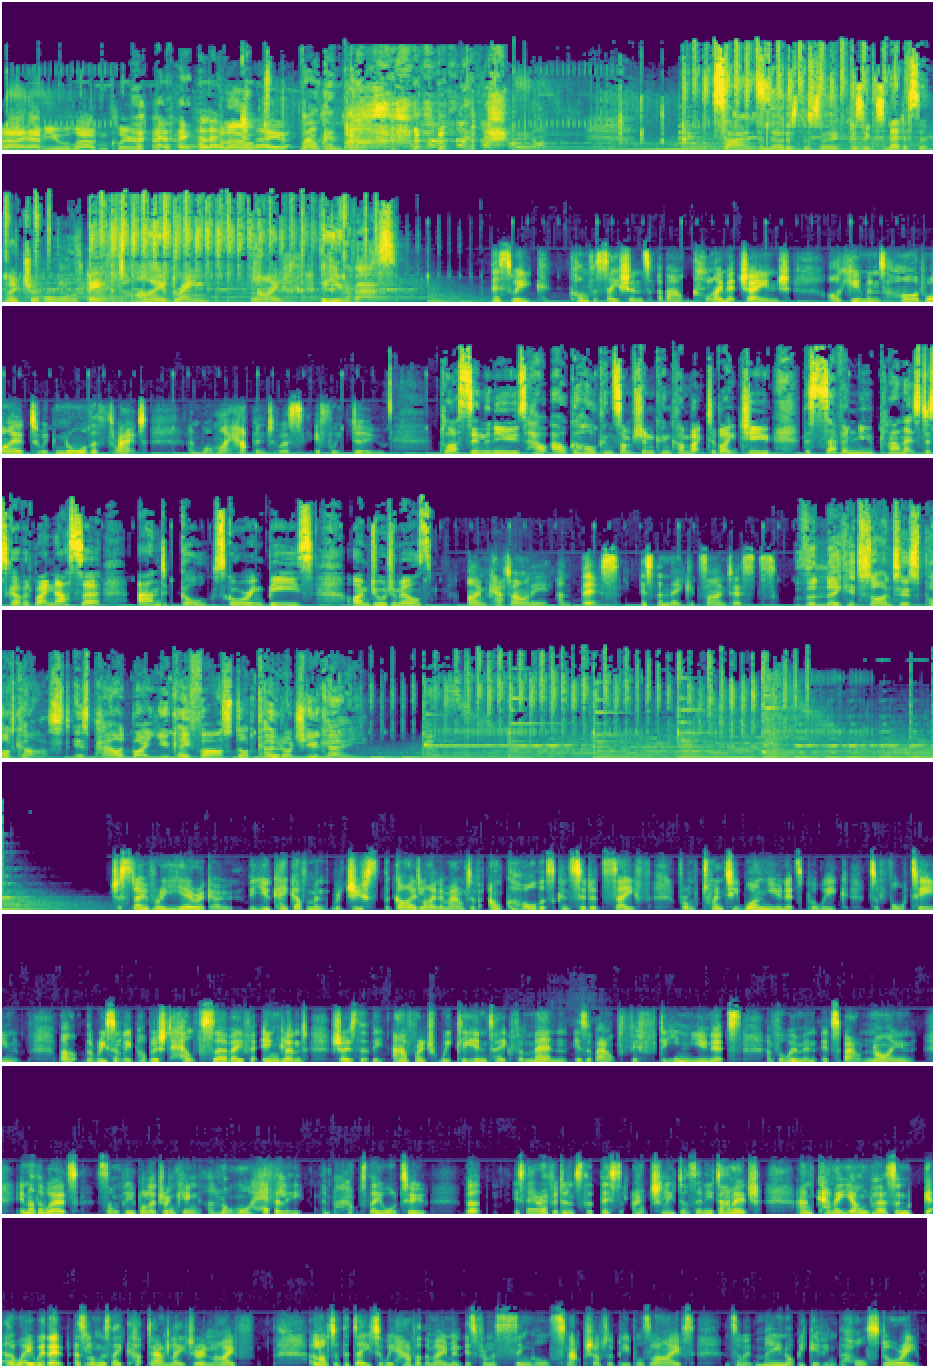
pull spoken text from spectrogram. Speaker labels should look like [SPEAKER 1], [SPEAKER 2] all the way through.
[SPEAKER 1] I have you loud and clear.
[SPEAKER 2] Hello.
[SPEAKER 1] Hello.
[SPEAKER 2] Hello.
[SPEAKER 3] Welcome. Science.
[SPEAKER 4] And that is to say,
[SPEAKER 5] physics,
[SPEAKER 2] Medicine.
[SPEAKER 5] nature,
[SPEAKER 4] or
[SPEAKER 2] Space.
[SPEAKER 3] Time.
[SPEAKER 2] The brain. Life.
[SPEAKER 3] The universe.
[SPEAKER 6] This week, conversations about climate change. Are humans hardwired to ignore the threat? And what might happen to us if we do?
[SPEAKER 7] Plus, in the news, how alcohol consumption can come back to bite you, the seven new planets discovered by NASA, and goal scoring bees. I'm Georgia Mills.
[SPEAKER 6] I'm Kat Arney, and this is The Naked Scientists.
[SPEAKER 8] The Naked Scientists podcast is powered by ukfast.co.uk.
[SPEAKER 6] Just over a year ago, the UK government reduced the guideline amount of alcohol that's considered safe from 21 units per week to 14. But the recently published Health Survey for England shows that the average weekly intake for men is about 15 units, and for women it's about 9. In other words, some people are drinking a lot more heavily than perhaps they ought to. But is there evidence that this actually does any damage? And can a young person get away with it as long as they cut down later in life? A lot of the data we have at the moment is from a single snapshot of people's lives, and so it may not be giving the whole story.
